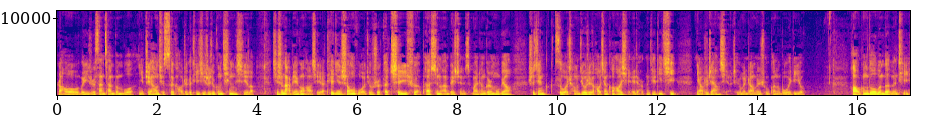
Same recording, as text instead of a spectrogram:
然后为一日三餐奔波。你这样去思考这个题，其实就更清晰了。其实哪边更好写？贴近生活，就是 achieve personal ambitions，完成个人目标，实现自我成就，这个好像更好写一点，更接地气。你要是这样写，这个文章分数可能不会低哟。好，更多文本问题，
